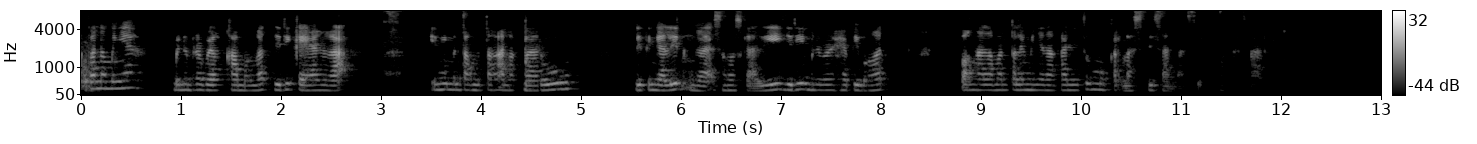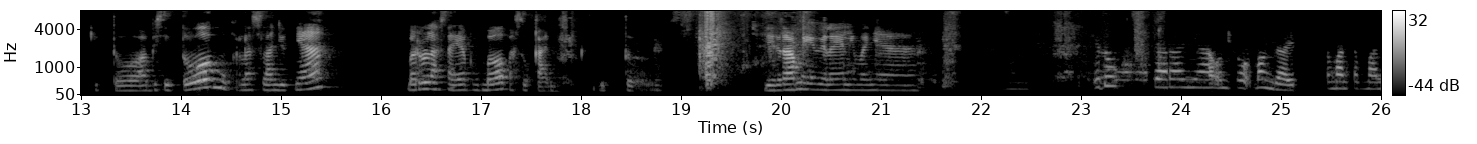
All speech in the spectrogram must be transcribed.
apa namanya? bener-bener welcome banget. Jadi kayak nggak ini mentang-mentang anak baru ditinggalin nggak sama sekali. Jadi bener-bener happy banget. Pengalaman paling menyenangkan itu mukernas di sana sih gitu. Habis itu karena selanjutnya barulah saya membawa pasukan. Gitu. Jadi rame wilayah limanya. Itu caranya untuk menggait teman-teman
